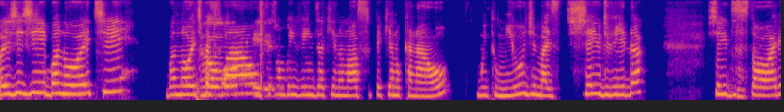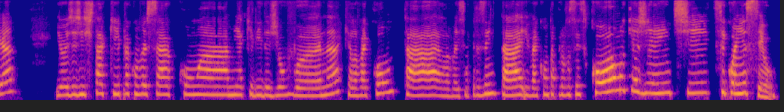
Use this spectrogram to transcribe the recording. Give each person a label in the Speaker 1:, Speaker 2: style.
Speaker 1: Oi, Gigi, boa noite. Boa noite, pessoal. Oi. Sejam bem-vindos aqui no nosso pequeno canal, muito humilde, mas cheio de vida, cheio de história. E hoje a gente está aqui para conversar com a minha querida Giovana, que ela vai contar, ela vai se apresentar e vai contar para vocês como que a gente se conheceu.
